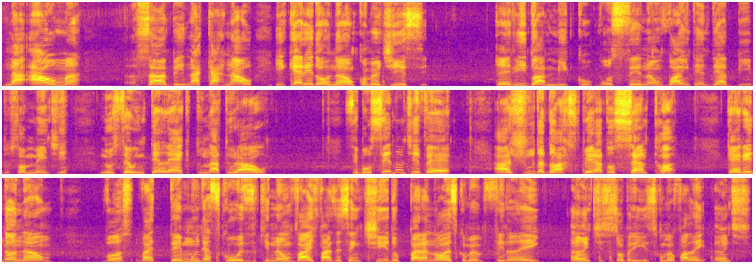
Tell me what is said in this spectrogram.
na alma, sabe? Na carnal. E querendo ou não, como eu disse, querido amigo, você não vai entender a Bíblia somente no seu intelecto natural. Se você não tiver a ajuda do Espírito Santo, querendo ou não, vai ter muitas coisas que não vai fazer sentido para nós, como eu falei antes sobre isso, como eu falei antes.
